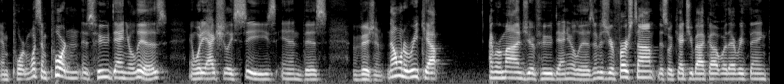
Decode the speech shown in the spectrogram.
important. What's important is who Daniel is and what he actually sees in this vision. Now I want to recap and remind you of who Daniel is. And if this is your first time, this will catch you back up with everything.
